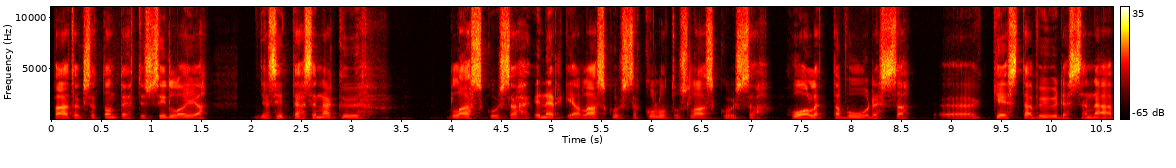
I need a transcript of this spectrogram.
päätökset on tehty silloin ja, ja sittenhän se näkyy laskuissa, energialaskuissa, kulutuslaskuissa, huolettavuudessa, kestävyydessä nämä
